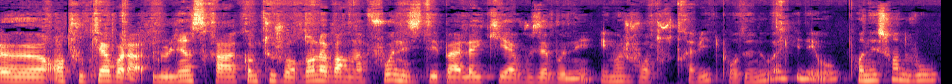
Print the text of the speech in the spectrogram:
Euh, en tout cas, voilà, le lien sera comme toujours dans la barre d'infos. N'hésitez pas à liker à vous abonner. Et moi, je vous retrouve très vite pour de nouvelles vidéos. Prenez soin de vous.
